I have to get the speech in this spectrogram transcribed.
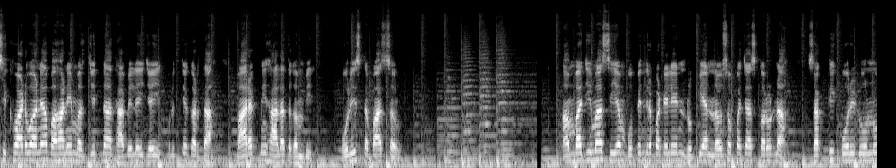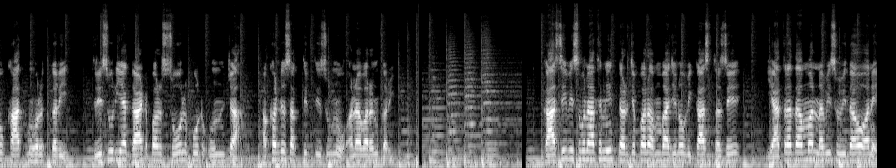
શીખવાડવાના બહાને મસ્જિદના ધાબે લઈ જઈ કૃત્ય કરતા બાળકની હાલત ગંભીર. પોલીસ તપાસ શરૂ. અંબાજીમાં સીએમ ભૂપેન્દ્ર પટેલે રૂપિયા નવસો પચાસ કરોડના શક્તિ કોરિડોરનું ખાતમુહૂર્ત કરી ત્રિસુરિયા ઘાટ પર સોળ ફૂટ ઊંચા અખંડ શક્તિ ત્રિશુલનું અનાવરણ કર્યું. કાશી વિશ્વનાથની તર્જ પર અંબાજીનો વિકાસ થશે. યાત્રાધામમાં નવી સુવિધાઓ અને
